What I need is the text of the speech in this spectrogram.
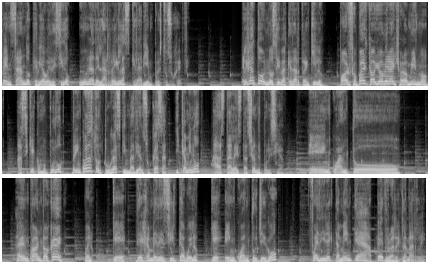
pensando que había obedecido una de las reglas que le había impuesto su jefe. El gato no se iba a quedar tranquilo. Por supuesto, yo hubiera hecho lo mismo. Así que como pudo, brincó a las tortugas que invadían su casa y caminó hasta la estación de policía. En cuanto... ¿En cuanto qué? Bueno, que déjame decirte, abuelo, que en cuanto llegó, fue directamente a Pedro a reclamarle.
